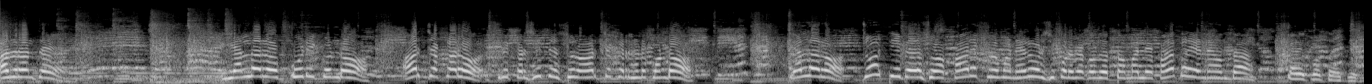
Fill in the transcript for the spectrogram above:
ಅದರಂತೆ ಎಲ್ಲರೂ ಕೂಡಿಕೊಂಡು ಅರ್ಚಕರು, ಶ್ರೀ ಕರ್ಸಿದ್ದೇಶ್ವರ ಅರ್ಚಕರು ಹಿಡ್ಕೊಂಡು ಎಲ್ಲರೂ ಜ್ಯೋತಿ ಬೆಳೆಸುವ ಕಾರ್ಯಕ್ರಮ ನೆರವೇರಿಸಿಕೊಡಬೇಕು ಅಂತ ತಮ್ಮಲ್ಲಿ ಕಳಕಳಿಯನ್ನು ಅಂತ ಕೇಳಿಕೊಳ್ತಾ ಇದ್ದೀವಿ.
